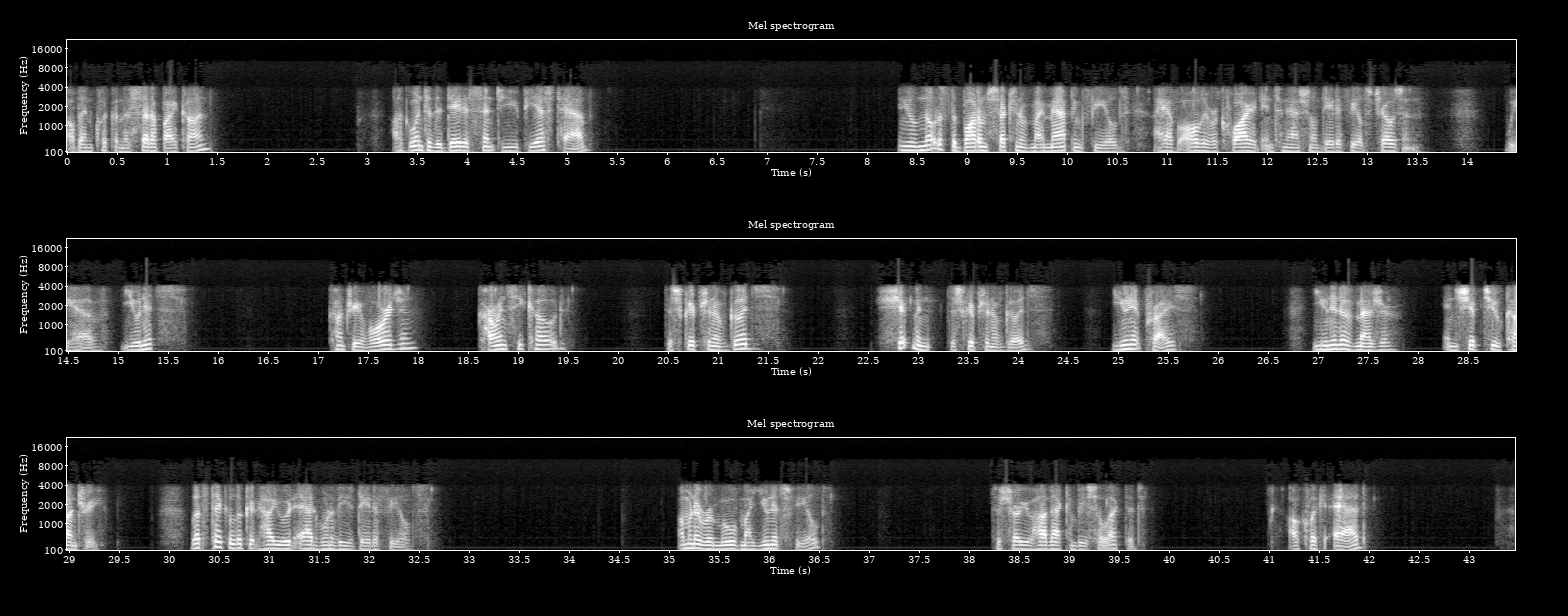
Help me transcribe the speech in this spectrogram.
I'll then click on the Setup icon. I'll go into the Data Sent to UPS tab, and you'll notice the bottom section of my mapping fields, I have all the required international data fields chosen. We have units, country of origin, currency code, description of goods, shipment description of goods, unit price, unit of measure, and ship to country. Let's take a look at how you would add one of these data fields. I'm going to remove my units field to show you how that can be selected. I'll click Add.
